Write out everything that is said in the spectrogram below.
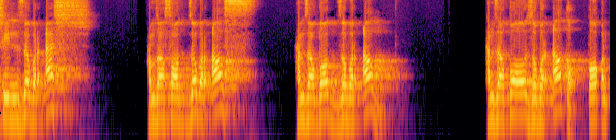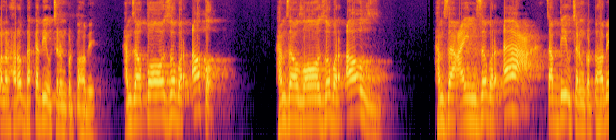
শিন জবর আশ হামজা সদ জবর আস হামজা বদ জবর আদ হামজা ত জবর আত ত কলকলার হরফ ধাক্কা দিয়ে উচ্চারণ করতে হবে। হামজা ত জবর আত হামজা জ জবর আজ হামজা আইন জবর আ চাপ দিয়ে উচ্চারণ করতে হবে।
